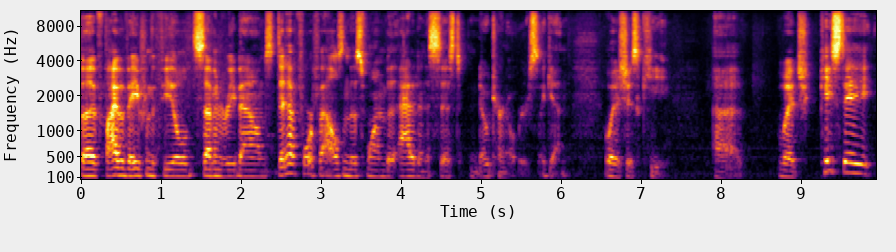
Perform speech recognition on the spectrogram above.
But 5 of 8 from the field, 7 rebounds. Did have 4 fouls in this one, but added an assist, no turnovers again, which is key. Uh, which K State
